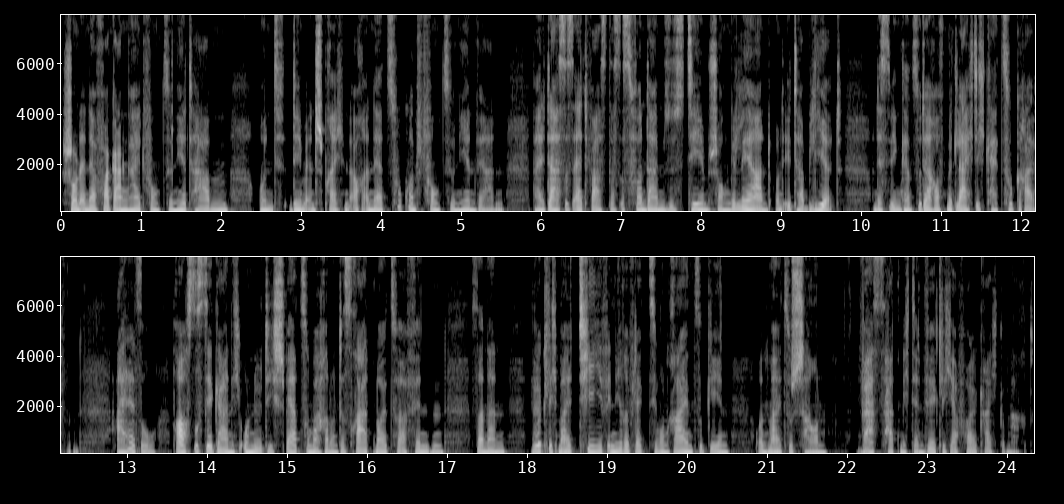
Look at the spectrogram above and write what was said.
schon in der Vergangenheit funktioniert haben und dementsprechend auch in der Zukunft funktionieren werden. Weil das ist etwas, das ist von deinem System schon gelernt und etabliert. Und deswegen kannst du darauf mit Leichtigkeit zugreifen. Also brauchst du es dir gar nicht unnötig schwer zu machen und das Rad neu zu erfinden, sondern wirklich mal tief in die Reflexion reinzugehen und mal zu schauen, was hat mich denn wirklich erfolgreich gemacht?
